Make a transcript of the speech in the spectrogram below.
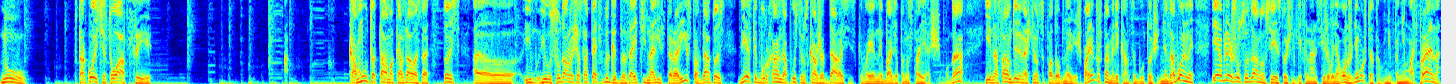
ну, в такой ситуации. Кому-то там оказалось, да, то есть э, и, и Судану сейчас опять выгодно зайти на лист террористов, да, то есть если Бурхан, допустим, скажет да российской военной базе по-настоящему, да, и на самом деле начнется подобная вещь. Понятно, что американцы будут очень недовольны и оближут Судану все источники финансирования. Он же не может этого не понимать, правильно?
